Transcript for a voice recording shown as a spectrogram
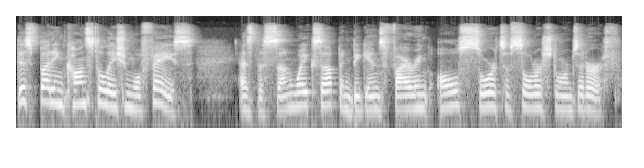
this budding constellation will face as the sun wakes up and begins firing all sorts of solar storms at Earth.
